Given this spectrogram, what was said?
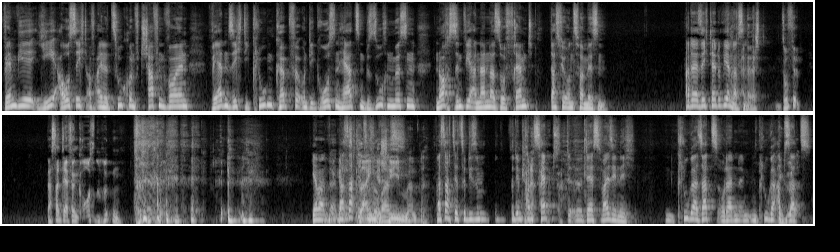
Wenn wir je Aussicht auf eine Zukunft schaffen wollen, werden sich die klugen Köpfe und die großen Herzen besuchen müssen. Noch sind wir einander so fremd, dass wir uns vermissen. Hat er sich tätowieren lassen. So viel. Was hat der für einen großen Rücken? Ja, aber was Ganz sagt ihr klein zu sowas? geschrieben. Was sagt ihr zu diesem, zu dem Konzept des, weiß ich nicht, ein kluger Satz oder ein, ein kluger Absatz?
